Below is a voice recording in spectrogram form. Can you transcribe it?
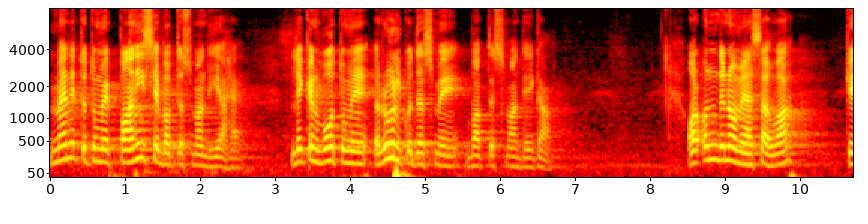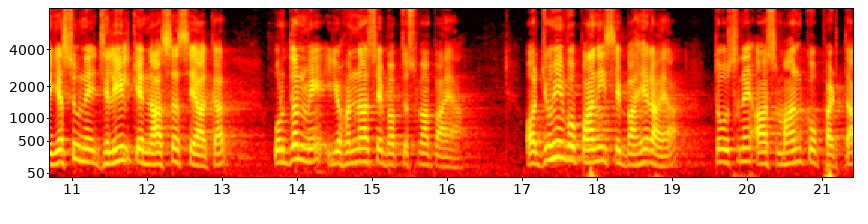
मैंने तो तुम्हें पानी से बपतस्मा दिया है। लेकिन वो तुम्हें रूहल कुदस में बपतिस्मा देगा। और उन दिनों में ऐसा हुआ कि यसु ने जलील के नासर से आकर उर्दन में योहन्ना से बपतिस्मा पाया और जो ही वो पानी से बाहर आया तो उसने आसमान को फटता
